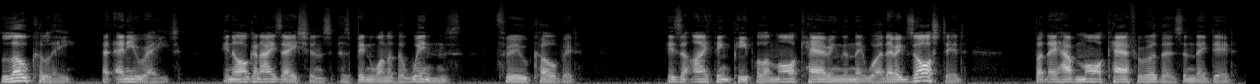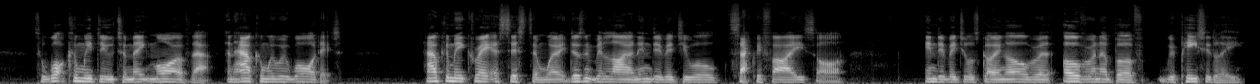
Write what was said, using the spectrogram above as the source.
locally, at any rate, in organisations, has been one of the wins through COVID. Is that I think people are more caring than they were. They're exhausted, but they have more care for others than they did. So, what can we do to make more of that? And how can we reward it? How can we create a system where it doesn't rely on individual sacrifice or individuals going over over and above repeatedly,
